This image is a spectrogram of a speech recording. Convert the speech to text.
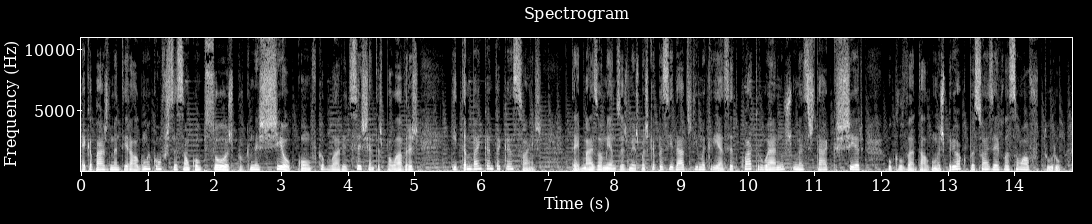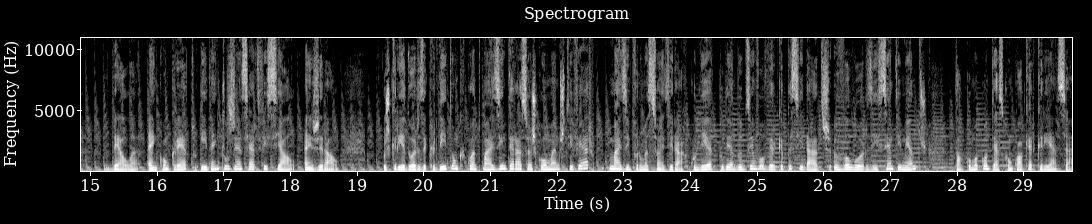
é capaz de manter alguma conversação com pessoas porque nasceu com um vocabulário de 600 palavras e também canta canções. Tem mais ou menos as mesmas capacidades de uma criança de 4 anos, mas está a crescer, o que levanta algumas preocupações em relação ao futuro dela em concreto e da inteligência artificial em geral. Os criadores acreditam que quanto mais interações com humanos tiver, mais informações irá recolher, podendo desenvolver capacidades, valores e sentimentos, tal como acontece com qualquer criança.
